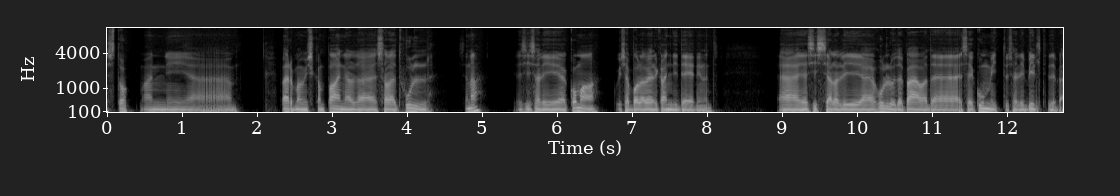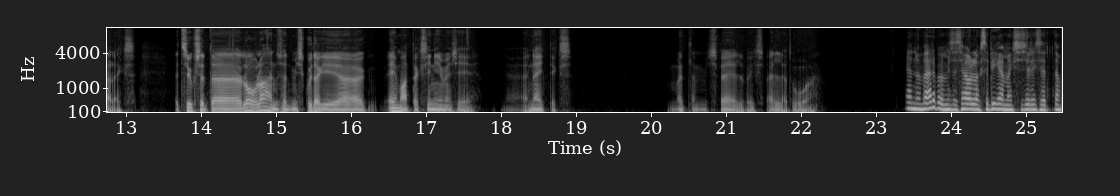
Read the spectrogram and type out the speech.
Stockmanni äh, värbamiskampaanial sa oled hull sõna ja siis oli koma, kui sa pole veel kandideerinud. Äh, ja siis seal oli äh, hullude päevade see kummitus oli piltide peal, eks. et siuksed äh, loovlahendused, mis kuidagi ehmataks inimesi näiteks. mõtlen, mis veel võiks välja tuua ja no värbamises ja ollakse pigem, eks ju, sellised noh,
